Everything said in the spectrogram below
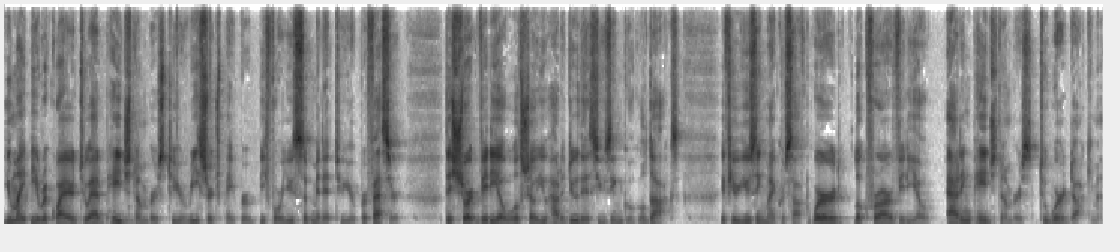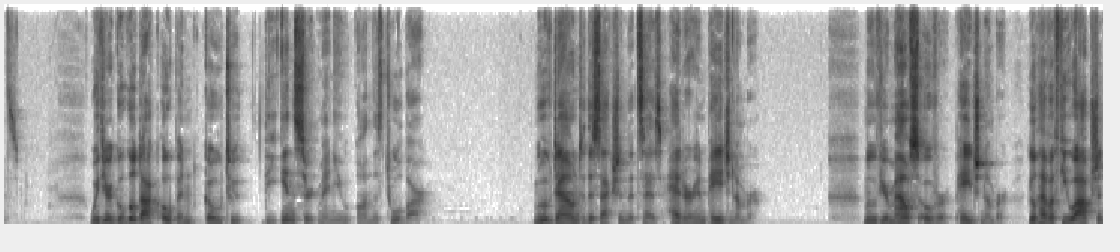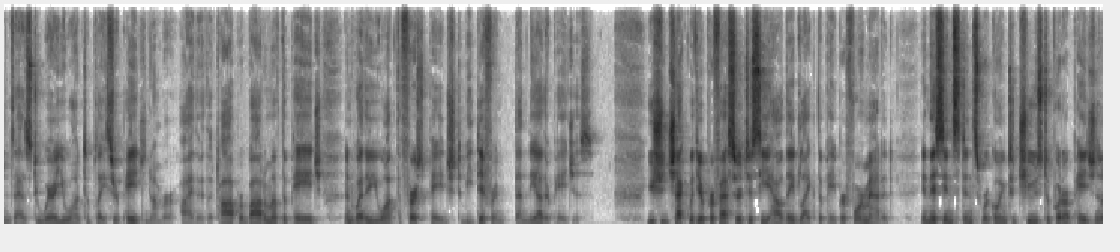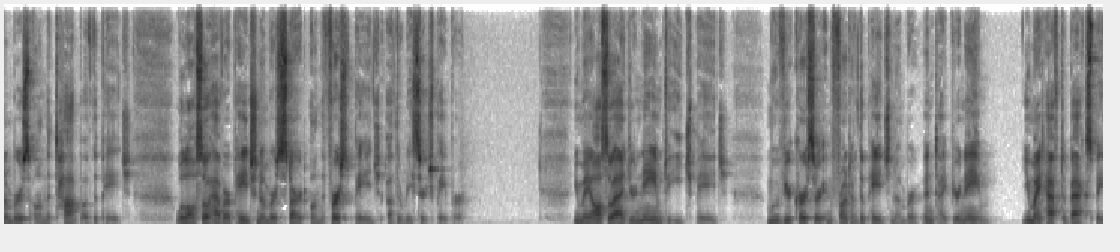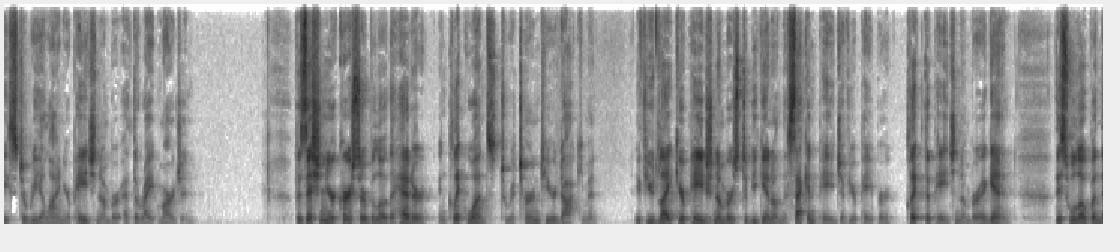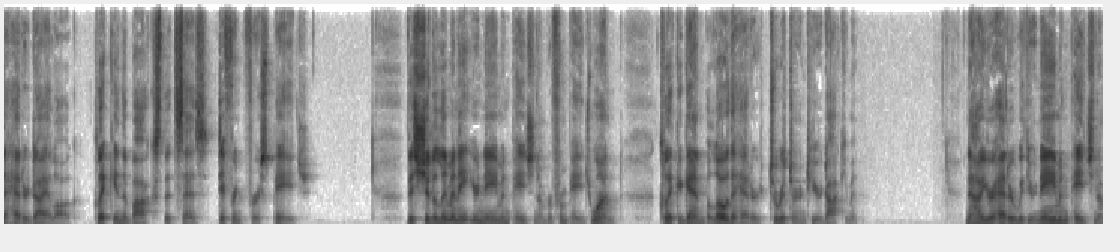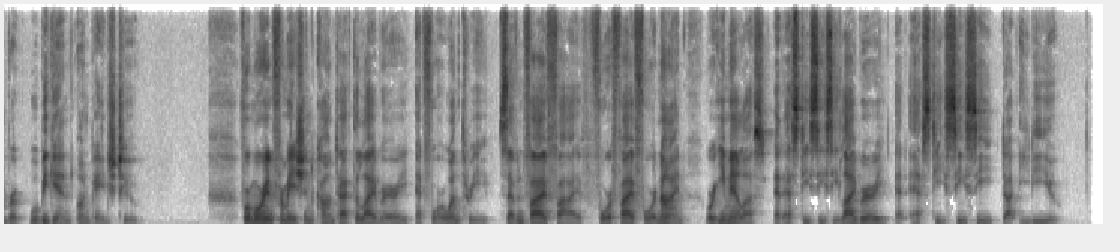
You might be required to add page numbers to your research paper before you submit it to your professor. This short video will show you how to do this using Google Docs. If you're using Microsoft Word, look for our video, Adding Page Numbers to Word Documents. With your Google Doc open, go to the Insert menu on the toolbar. Move down to the section that says Header and Page Number. Move your mouse over Page Number. You'll have a few options as to where you want to place your page number, either the top or bottom of the page, and whether you want the first page to be different than the other pages. You should check with your professor to see how they'd like the paper formatted. In this instance, we're going to choose to put our page numbers on the top of the page. We'll also have our page numbers start on the first page of the research paper. You may also add your name to each page. Move your cursor in front of the page number and type your name. You might have to backspace to realign your page number at the right margin. Position your cursor below the header and click once to return to your document. If you'd like your page numbers to begin on the second page of your paper, click the page number again. This will open the header dialog. Click in the box that says Different First Page. This should eliminate your name and page number from page 1. Click again below the header to return to your document. Now your header with your name and page number will begin on page 2. For more information, contact the library at 413-755-4549 or email us at stcclibrary at stcc.edu.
